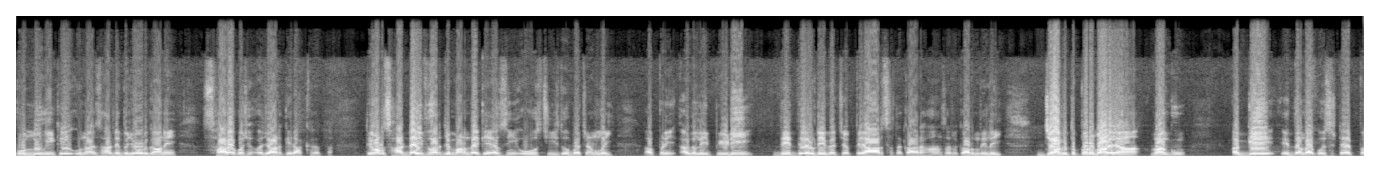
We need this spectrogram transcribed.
ਬੋਲੂਗੀ ਕਿ ਉਹਨਾਂ ਸਾਡੇ ਬਜ਼ੁਰਗਾਂ ਨੇ ਸਾਰਾ ਕੁਝ ਉਜਾੜ ਕੇ ਰੱਖ ਦਿੱਤਾ। ਤੇ ਹੁਣ ਸਾਡਾ ਹੀ ਫਰਜ਼ ਬਣਦਾ ਕਿ ਅਸੀਂ ਉਸ ਚੀਜ਼ ਤੋਂ ਬਚਣ ਲਈ ਆਪਣੀ ਅਗਲੀ ਪੀੜ੍ਹੀ ਦੇ ਦਿਲ ਦੇ ਵਿੱਚ ਪਿਆਰ, ਸਤਿਕਾਰ, ਹਾਸਲ ਕਰਨ ਦੇ ਲਈ ਜਗਤਪੁਰ ਵਾਲਿਆਂ ਵਾਂਗੂ ਅੱਗੇ ਇਦਾਂ ਦਾ ਕੋਈ ਸਟੈਪ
